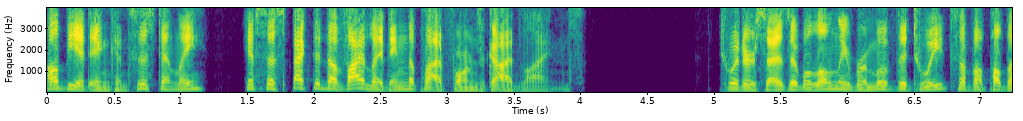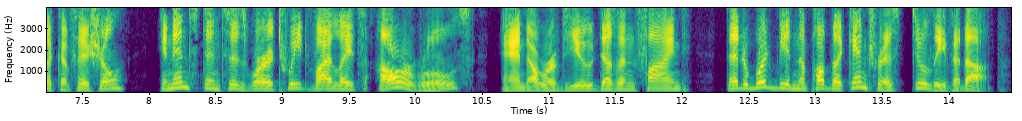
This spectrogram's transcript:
albeit inconsistently, if suspected of violating the platform's guidelines. Twitter says it will only remove the tweets of a public official in instances where a tweet violates our rules and our review doesn't find that it would be in the public interest to leave it up.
